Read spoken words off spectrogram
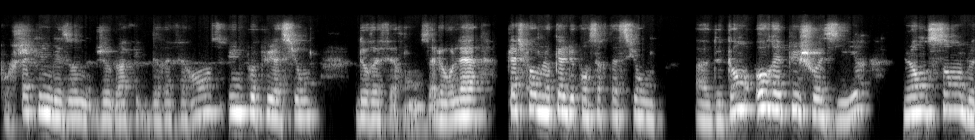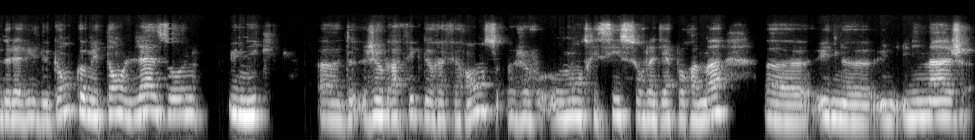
pour chacune des zones géographiques de référence, une population de référence. Alors, la plateforme locale de concertation euh, de Gand aurait pu choisir l'ensemble de la ville de Gand comme étant la zone unique euh, géographique de référence. Je vous montre ici sur la diaporama euh, une, image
